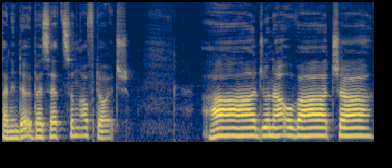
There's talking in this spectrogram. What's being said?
dann in der Übersetzung auf Deutsch. Arjuna Uvacha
